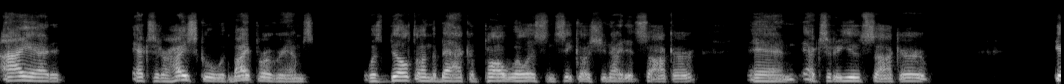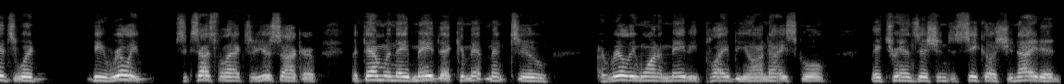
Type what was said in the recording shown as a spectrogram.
I had at Exeter High School with my programs was built on the back of Paul Willis and Seacoast United Soccer and Exeter Youth Soccer. Kids would be really successful in Exeter Youth Soccer, but then when they made that commitment to, I really want to maybe play beyond high school, they transitioned to Seacoast United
